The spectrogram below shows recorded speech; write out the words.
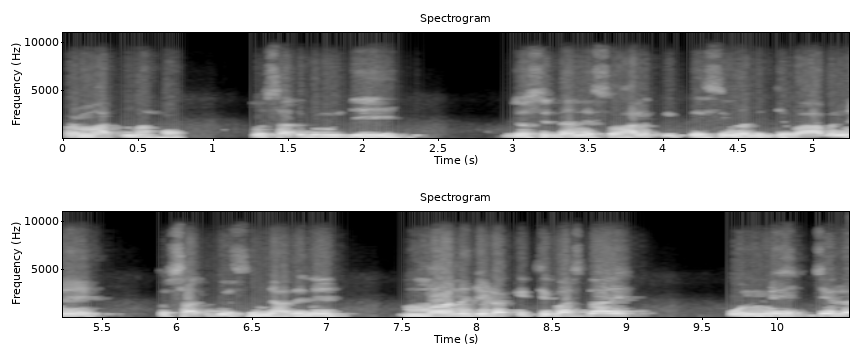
ਪ੍ਰਮਾਤਮਾ ਹੈ। ਤੋ ਸਤਿਗੁਰੂ ਜੀ, ਜੋ ਸਿੱਧਾ ਨੇ ਸਵਾਲ ਕੀਤੇ ਸੀ, ਉਹਨਾਂ ਦੇ ਜਵਾਬ ਨੇ, ਤੋ ਸਤਿਗੁਰ ਸਮਝਾਦੇ ਨੇ, ਮਨ ਜਿਹੜਾ ਕਿੱਥੇ ਵਸਦਾ ਏ ਉਹਨੇ ਚਲ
